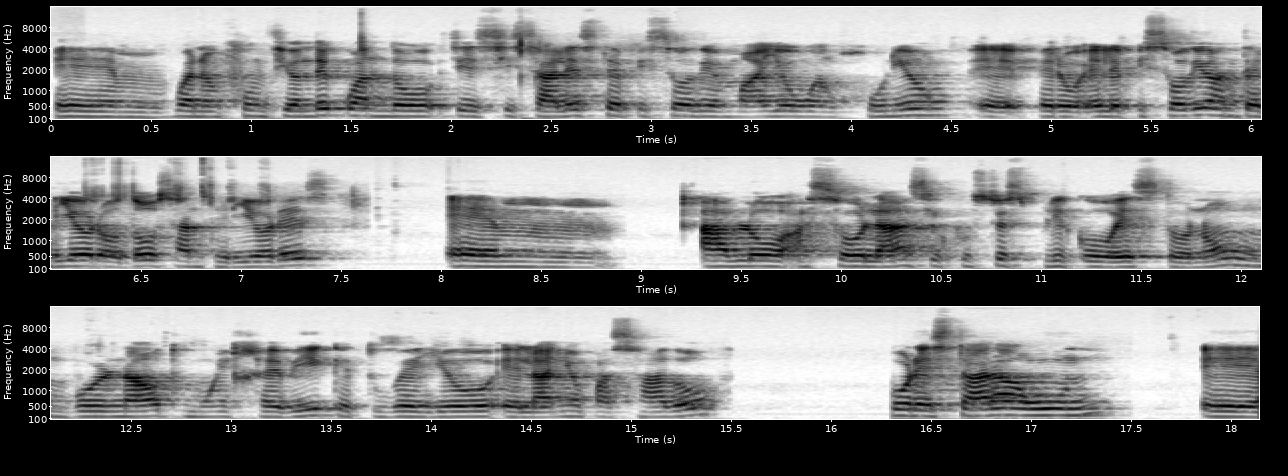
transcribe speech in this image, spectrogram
em, bueno, en función de cuando, si, sale este episodio en mayo o en junio, eh, pero el episodio anterior o dos anteriores, em, hablo a solas y justo explico esto, ¿no? Un burnout muy heavy que tuve yo el año pasado por estar aún, eh,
